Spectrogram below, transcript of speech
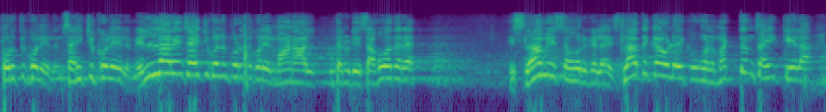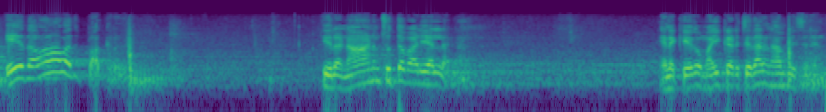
பொறுத்து கொள்ளையிலும் சகிச்சு கொள்ளையிலும் எல்லாரையும் சகிச்சு கொள்ளும் பொறுத்து கொள்ளையிலும் ஆனால் தன்னுடைய சகோதர இஸ்லாமிய சகோதரர்களை இஸ்லாத்துக்காக இருக்கவங்களை மட்டும் சகிக்கலா? ஏதாவது பார்க்கிறது. இதுல நானும் சுத்தவாளி அல்ல. எனக்கு ஏதோ மைக் கிடைச்சதால நான் பேசுறேன்.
